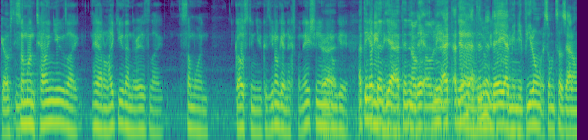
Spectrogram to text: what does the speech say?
Ghosting. someone telling you like, "Hey, I don't like you," than there is like someone ghosting you because you don't get an explanation. You don't get. I think at the anything. yeah, at the end No of the day, I mean, at, at, the, Yeah, end- at the end of the day, I mean, if you don't, if someone tells you I don't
